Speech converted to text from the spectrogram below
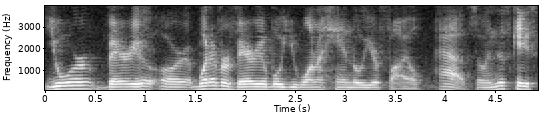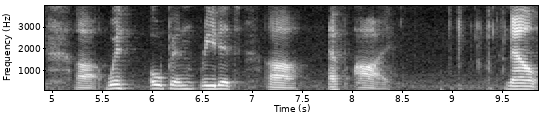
your variable or whatever variable you want to handle your file as. So in this case, uh, with open, read it, uh, fi. Now,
